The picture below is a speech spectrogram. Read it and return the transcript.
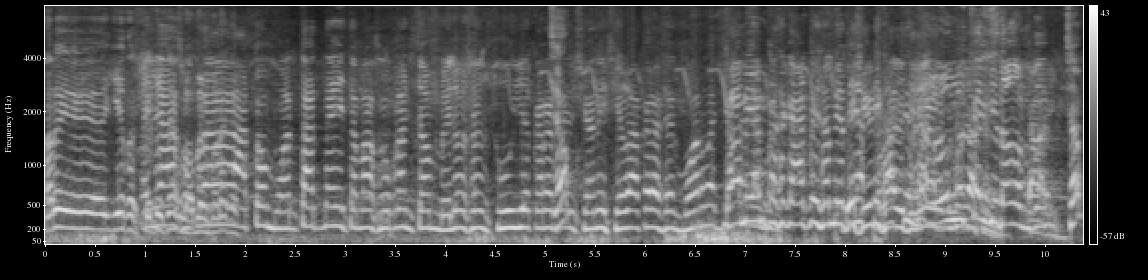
અરે એ તો આ તો મોનતા જ નહીં. તમારા છોકરાને ચમ મેલો છે શું એ કરે છે શેની સેવા કરે છે મોનવા તમે એમ કહે કે આટલી સમય બે શેડી ખાવી છે. હું. ચાઈ દાવાનું છપ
